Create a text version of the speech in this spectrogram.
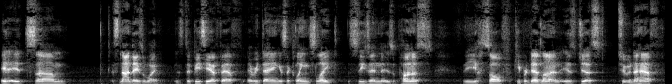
it, it's um, it's nine days away. It's the PCFF. Everything is a clean slate. The season is upon us. The soft keeper deadline is just two and a half,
